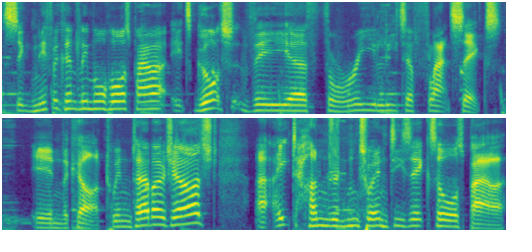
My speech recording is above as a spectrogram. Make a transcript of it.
significantly more horsepower. It's got the uh, 3 litre flat 6 in the car, twin turbocharged, at 826 horsepower.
